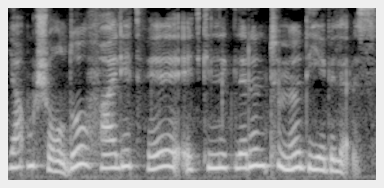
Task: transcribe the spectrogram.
yapmış olduğu faaliyet ve etkinliklerin tümü diyebiliriz.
